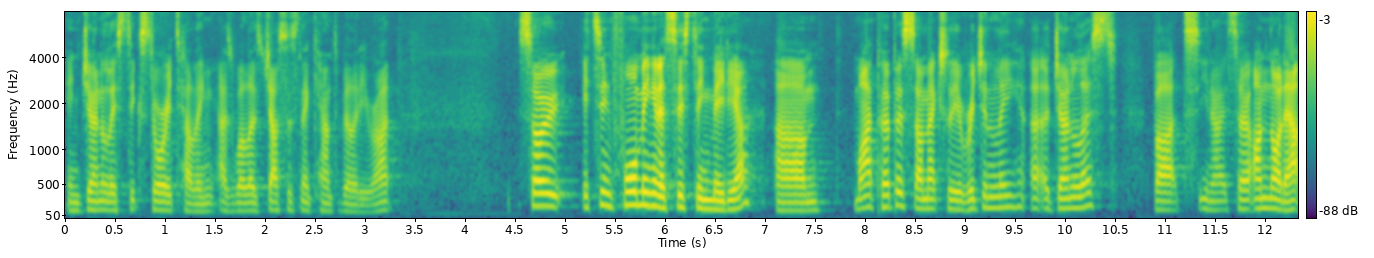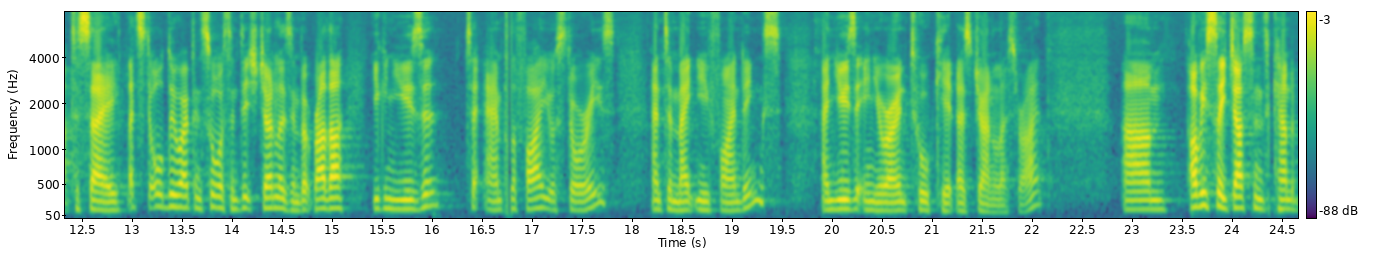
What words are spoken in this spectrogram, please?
in journalistic storytelling as well as justice and accountability, right? So it's informing and assisting media. Um, my purpose, I'm actually originally a, a, journalist, but you know, so I'm not out to say let's all do open source and ditch journalism, but rather you can use it to amplify your stories and to make new findings and use it in your own toolkit as journalists, right? Um, obviously, justice and,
